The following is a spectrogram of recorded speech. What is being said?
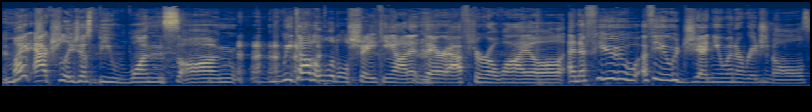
Might actually just be one song. We got a little shaky on it there after a while, and a few a few genuine originals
